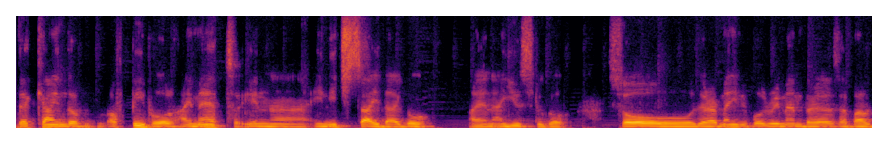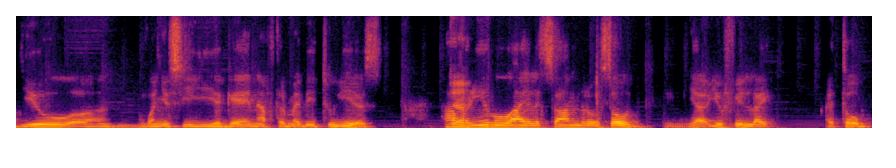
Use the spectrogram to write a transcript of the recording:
that kind of, of people I met in uh, in each side I go and I used to go. So there are many people remembers about you uh, when you see again after maybe two years. How Yeah. are you, Alessandro? So yeah, you feel like at home.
